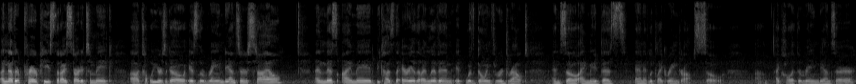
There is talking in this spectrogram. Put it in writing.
another prayer piece that I started to make a couple years ago is the rain dancer style. And this I made because the area that I live in, it was going through a drought. And so I made this and it looked like raindrops. So um, I call it the rain dancer.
